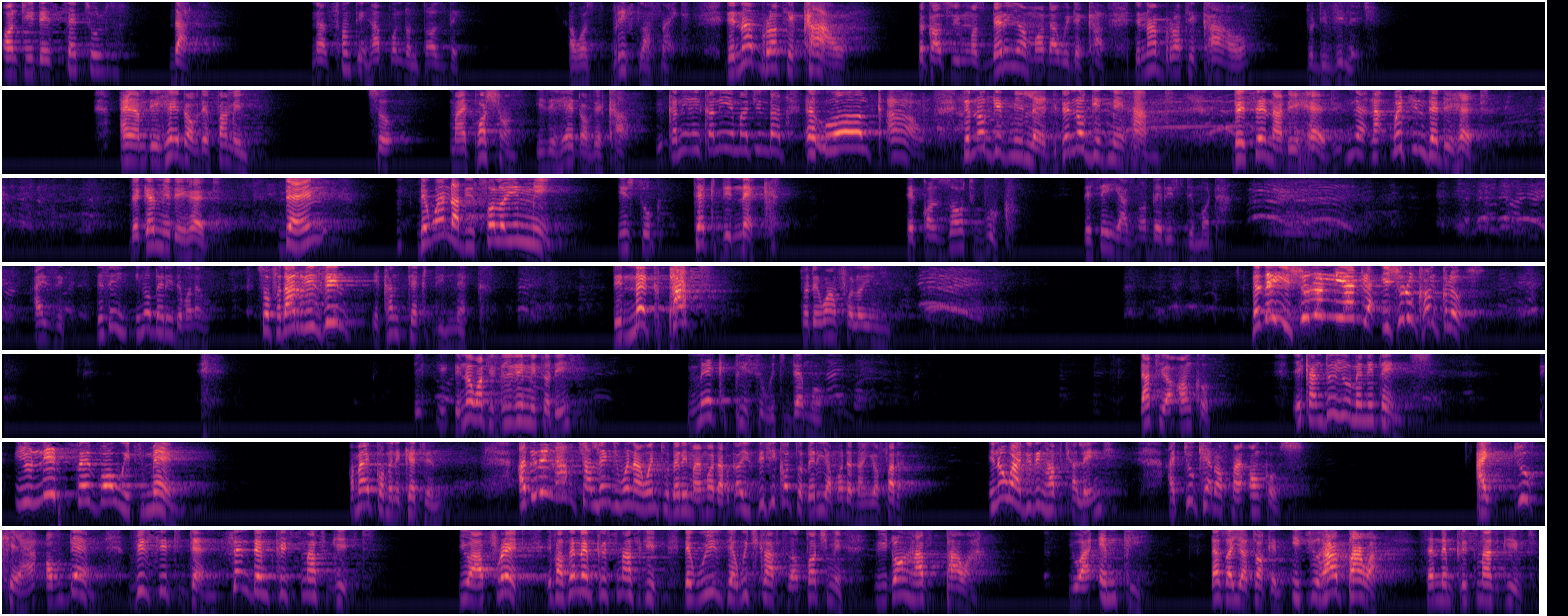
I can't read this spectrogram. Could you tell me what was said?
Until they settled that. Now, something happened on Thursday. I was briefed last night. They now brought a cow because you must bury your mother with a cow. They now brought a cow to the village. I am the head of the family. So my portion is the head of the cow. Can you, can you imagine that? A whole cow. They not give me leg. They not give me hand. They say now the head. Now, now waiting there the head. They gave me the head. Then, the one that is following me is to take the neck. They consult book. They say he has not buried the mother. Isaac. They say he not buried the mother. So for that reason, he can't take the neck. The neck pass to the one following him. They say you shouldn't near there. you shouldn't come close. You know what is leading me to this? Make peace with them. Oh. All. That's your uncle. He can do you many things. You need favor with men. Am I communicating? I didn't have challenge when I went to bury my mother because it's difficult to bury your mother than your father. You know why I didn't have challenge? I took care of my uncles. I took care of them, visit them, send them Christmas gift. You are afraid. If I send them Christmas gift, they will use their witchcraft to touch me. You don't have power. You are empty. That's why you are talking. If you have power, send them Christmas gift.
